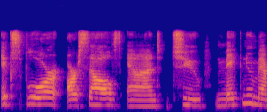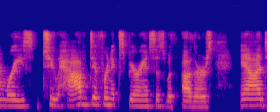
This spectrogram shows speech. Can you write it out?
explore ourselves and to make new memories, to have different experiences with others, and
